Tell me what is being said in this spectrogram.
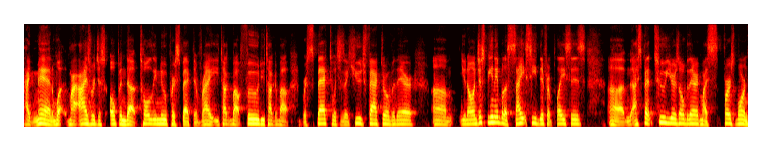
like man what my eyes were just opened up totally new perspective right you talk about food you talk about respect which is a huge factor over there um, you know and just being able to sightsee different places um, I spent two years over there. My firstborn,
